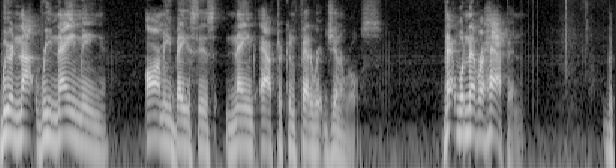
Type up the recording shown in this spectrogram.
we're not renaming army bases named after Confederate generals. That will never happen. The,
